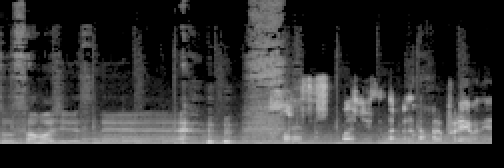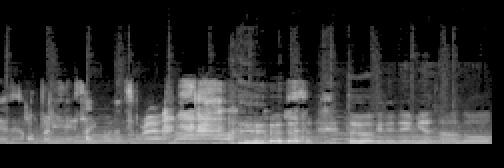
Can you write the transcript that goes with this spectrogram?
凄まじいですね。それ素晴らしいです。だからだからプレイはね本当にね最高なんですこれ。なあ。というわけでね、皆さん、あの、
